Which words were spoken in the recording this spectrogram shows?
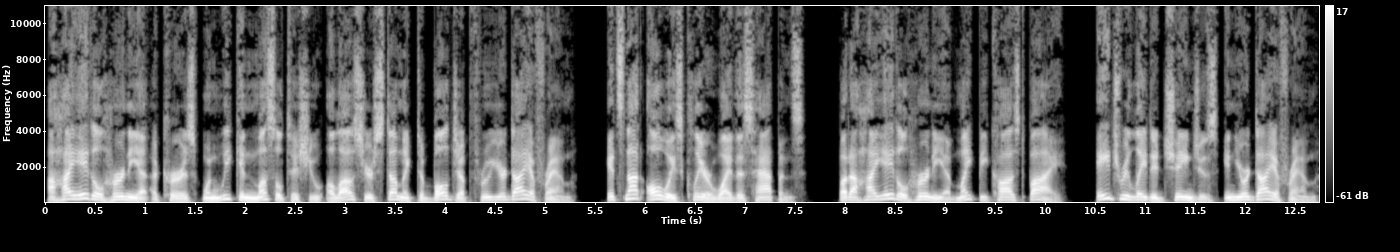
A hiatal hernia occurs when weakened muscle tissue allows your stomach to bulge up through your diaphragm. It's not always clear why this happens, but a hiatal hernia might be caused by age related changes in your diaphragm,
